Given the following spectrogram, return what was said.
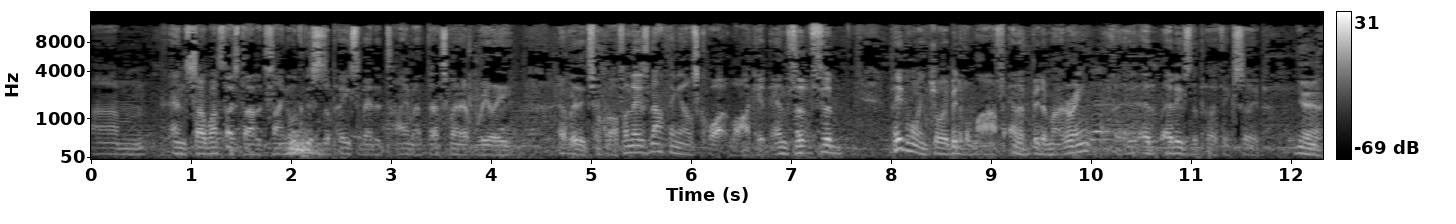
Um, and so once they started saying, "Look, this is a piece of entertainment," that's when it really, it really took off. And there's nothing else quite like it. And for, for people who enjoy a bit of a laugh and a bit of motoring, it, it is the perfect soup. Yeah.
